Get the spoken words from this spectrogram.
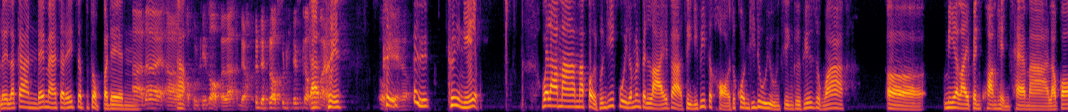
เลยละกันได้ไหมจะได้จะจบประเด็น อ่าได้อ่าอะเอาคุณคริสออกไปแล้วเดี๋ยวเดี๋ยวเราคุณคริสกลับอะมาใหม่คริสโอคเคริสครับคืออย่างนี้ เวลามามาเปิดพื้นที่คุยแล้วมันเป็นไลฟ์อะสิ่งที่พี่จะขอทุกคนที่ดูอยู่จริงๆคือพี่รู้สึกว่า เอ่อมีอะไรเป็นความเห็นแชร์มา แล้วก็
